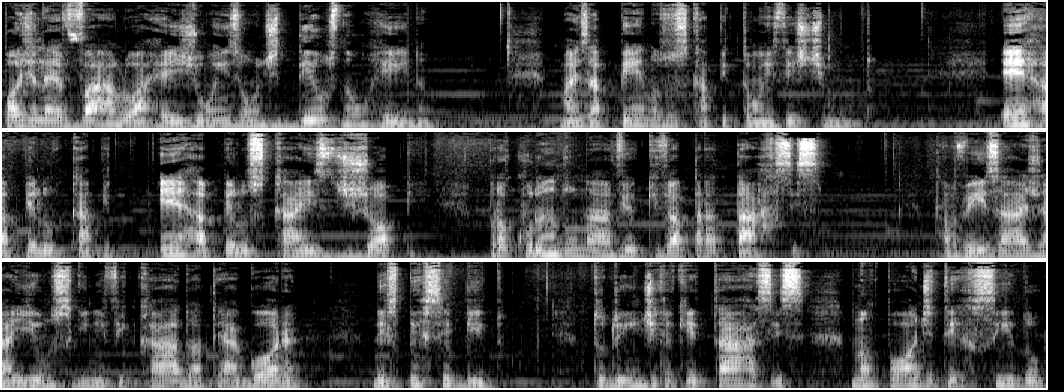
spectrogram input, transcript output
pode levá-lo a regiões onde Deus não reina. mas apenas os capitões deste mundo. Erra, pelo cap... Erra pelos cais de Jope, procurando um navio que vá para Tarsis. Talvez haja aí um significado até agora despercebido. Tudo indica que Tarsis não pode ter sido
